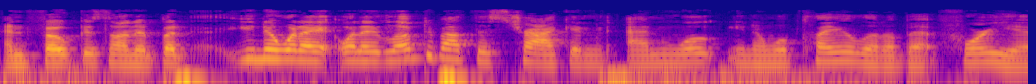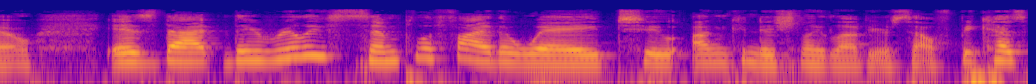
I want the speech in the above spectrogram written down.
and focus on it. But you know what I what I loved about this track and and we'll you know we'll play a little bit for you is that they really simplify the way to unconditionally love yourself because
